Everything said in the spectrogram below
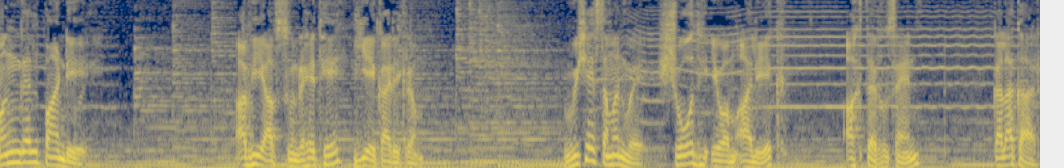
मंगल पांडे। अभी आप सुन रहे थे ये कार्यक्रम। विषय समन्वय, शोध एवं आलेख, अख्तर हुसैन। कलाकार,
